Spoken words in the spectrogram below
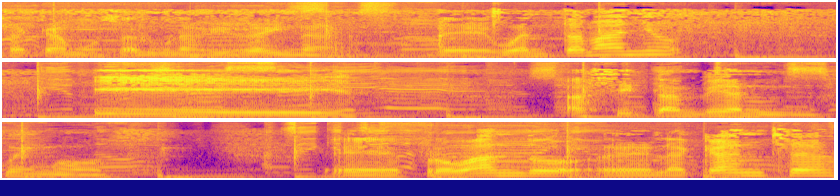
sacamos algunas virreinas de buen tamaño y así también fuimos probando la cancha.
